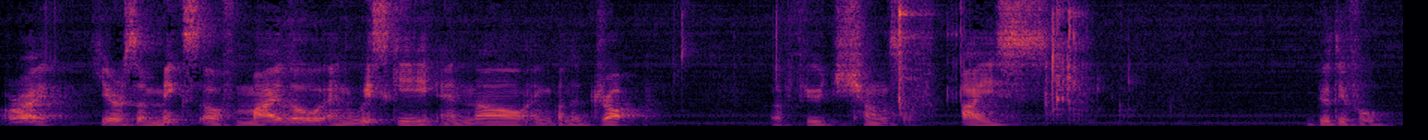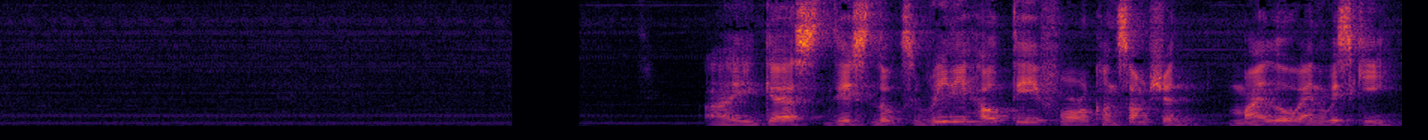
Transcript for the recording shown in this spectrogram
Alright, here's a mix of Milo and whiskey and now I'm gonna drop a few chunks of ice. Beautiful. I guess this looks really healthy for consumption, Milo and whiskey.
